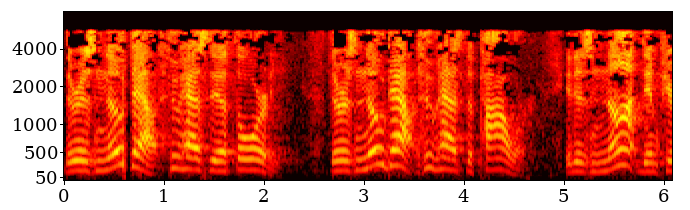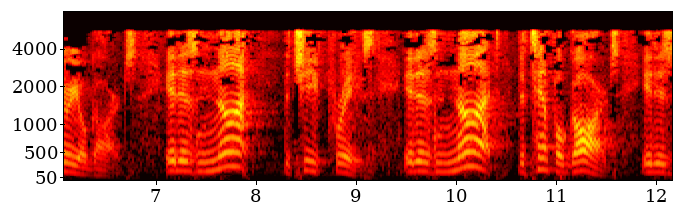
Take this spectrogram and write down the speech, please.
There is no doubt who has the authority. There is no doubt who has the power. It is not the imperial guards. It is not the chief priests. It is not the temple guards. It is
